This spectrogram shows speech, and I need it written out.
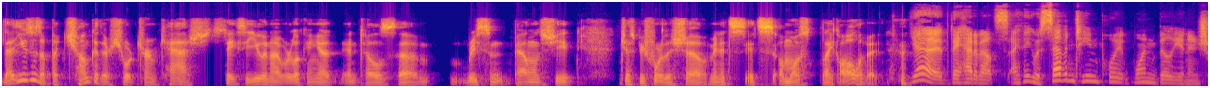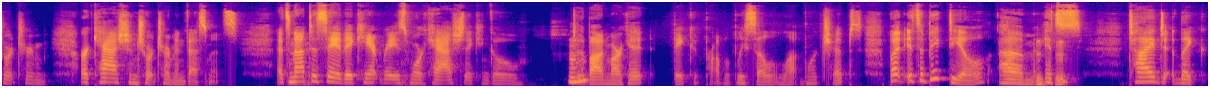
that uses up a chunk of their short-term cash. Stacey, you and I were looking at Intel's um, recent balance sheet just before the show. I mean, it's it's almost like all of it. yeah, they had about I think it was 17.1 billion in short-term or cash and short-term investments. That's not right. to say they can't raise more cash. They can go to mm-hmm. the bond market. They could probably sell a lot more chips, but it's a big deal. Um, mm-hmm. it's tied like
